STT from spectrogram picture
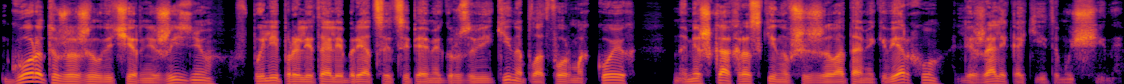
Город уже жил вечерней жизнью, в пыли пролетали бряцая цепями грузовики, на платформах коих, на мешках, раскинувшись животами кверху, лежали какие-то мужчины.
